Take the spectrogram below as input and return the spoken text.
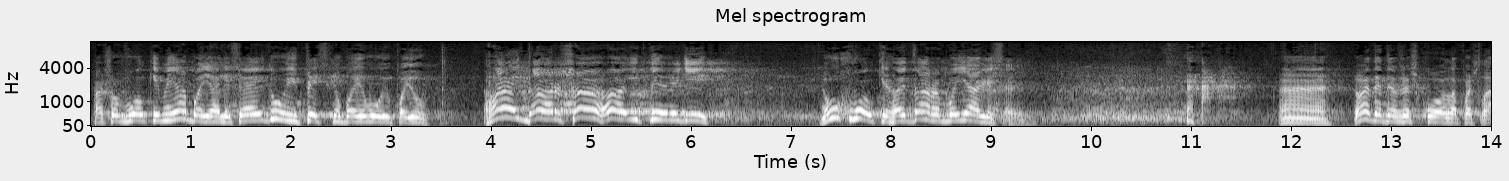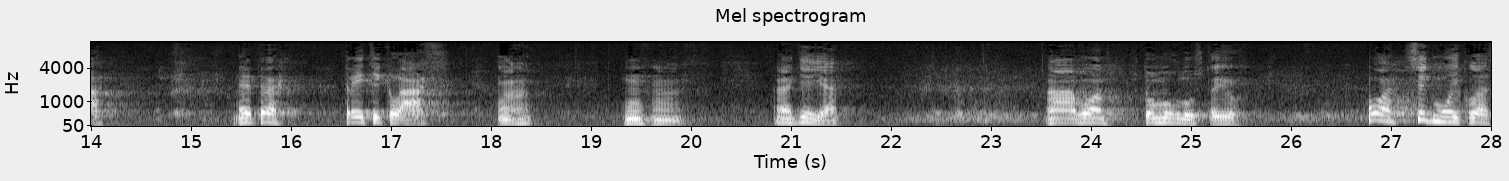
А чтоб волки меня боялись, я иду и песню боевую пою. Гайдар, шагай впереди. Ух, волки Гайдара боялись. А, вот это уже школа пошла. Это третий класс. Угу. А где я? А, вон, в том углу стою. О, седьмой класс.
